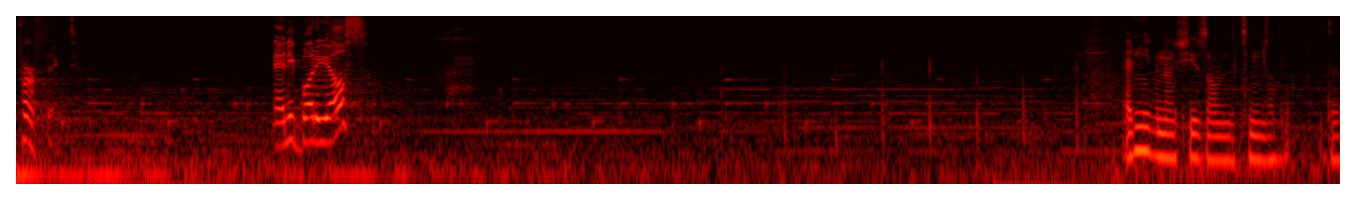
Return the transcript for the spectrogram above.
Perfect. Anybody else? I didn't even know she was on the team the the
